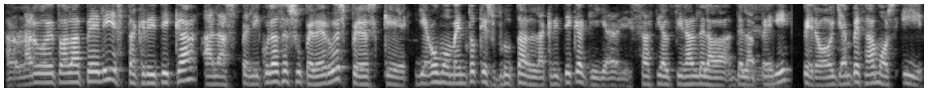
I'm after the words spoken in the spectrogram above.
a lo largo de toda la peli esta crítica a las películas de superhéroes, pero es que llega un momento que es brutal la crítica, que ya es hacia el final de la, de la peli, pero ya empezamos y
